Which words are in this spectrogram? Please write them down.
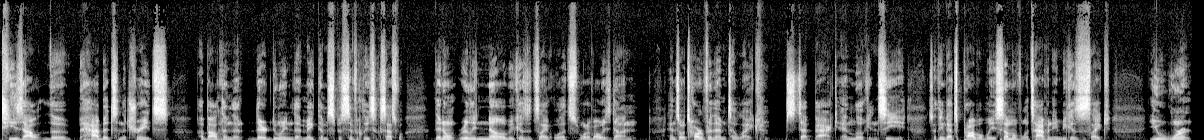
tease out the habits and the traits about them that they're doing that make them specifically successful, they don't really know because it's like, well, it's what I've always done. And so it's hard for them to like step back and look and see. So I think that's probably some of what's happening because it's like you weren't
